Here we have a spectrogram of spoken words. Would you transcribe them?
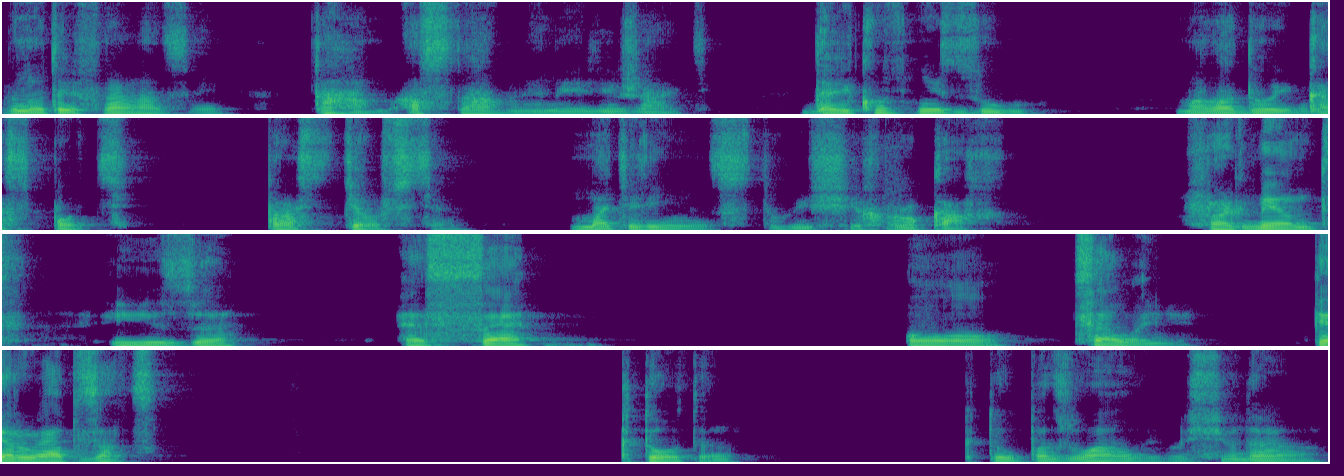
внутри фразы там оставленные лежать, далеко внизу молодой Господь простерся в материнствующих руках. Фрагмент из эссе о целой, первый абзац. Кто-то, кто позвал его сюда,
